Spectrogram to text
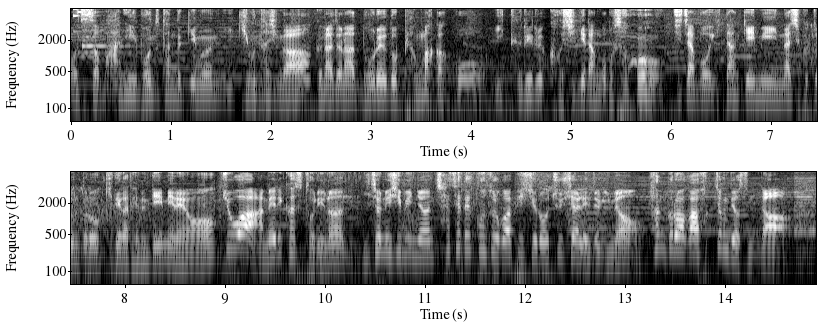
어디서 많이 본 듯한 느낌은 이 기분 탓인가? 그나저나 노래도 병맛 같고 이 드릴을 거시기에 담궈 보소. 진짜 뭐 이딴 게임이 있나 싶을 정도로 기대가 되는 게임이네요. 쇼와 아메리카 스토리는 2022년 차세대 콘솔과 PC로 출시할 예정이며 한글화가 확정되었습니다.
